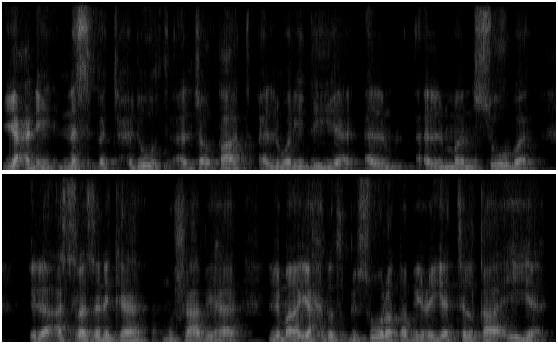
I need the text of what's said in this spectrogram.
يعني نسبة حدوث الجلطات الوريدية الم- المنسوبة إلى أسترازينيكا مشابهة لما يحدث بصورة طبيعية تلقائية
